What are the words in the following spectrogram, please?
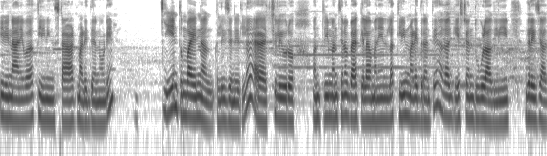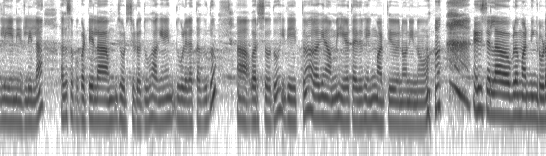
ಇಲ್ಲಿ ನಾನಿವಾಗ ಕ್ಲೀನಿಂಗ್ ಸ್ಟಾರ್ಟ್ ಮಾಡಿದ್ದೆ ನೋಡಿ. ಏನು ತುಂಬ ಏನು ಗಲೀಜೇನಿರಲಿಲ್ಲ ಆ್ಯಕ್ಚುಲಿ ಇವರು ಒಂದು ತ್ರೀ ಮಂತ್ಸ್ ಏನೋ ಬ್ಯಾಕ್ ಎಲ್ಲ ಮನೆಯನ್ನೆಲ್ಲ ಕ್ಲೀನ್ ಮಾಡಿದ್ರಂತೆ. ಹಾಗಾಗಿ ಎಷ್ಟೊಂದು ಧೂಳಾಗಲಿ ಗಲೀಜಾಗಲಿ ಏನಿರಲಿಲ್ಲ ಹಾಗೆ ಸ್ವಲ್ಪ ಬಟ್ಟೆ ಎಲ್ಲ ಜೋಡಿಸಿಡೋದು ಹಾಗೆಯೇ ಧೂಳೆಲ್ಲ ತೆಗೆದು ಒರೆಸೋದು, ಇದೇ ಇತ್ತು. ಹಾಗಾಗಿ ನಮ್ಮ ಮಮ್ಮಿ ಹೇಳ್ತಾ ಇದ್ರು, ಹೆಂಗೆ ಮಾಡ್ತೀವೇನೋ ನೀನು? ಇಷ್ಟೆಲ್ಲ ಒಬ್ಳು ಮಾಡಿ ನಿಂಗೆ ರೂಢ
